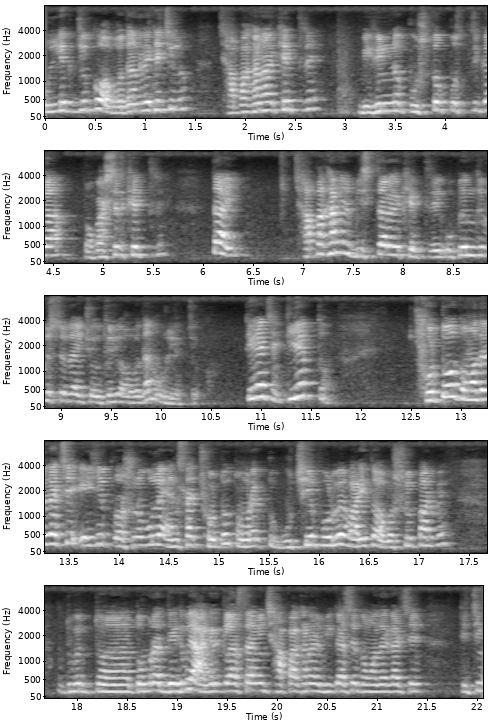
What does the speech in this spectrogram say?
উল্লেখযোগ্য অবদান রেখেছিল ছাপাখানার ক্ষেত্রে, বিভিন্ন পুস্তক পত্রিকা প্রকাশের ক্ষেত্রে। তাই ছাপাখানার বিস্তারের ক্ষেত্রে উপেন্দ্র কিশোর রায় চৌধুরীর অবদান উল্লেখযোগ্য। ঠিক আছে? ক্লিয়ার তো? ছোট তোমাদের কাছে এই যে প্রশ্নগুলো অ্যান্সার ছোট, তোমরা একটু গুছিয়ে পড়বে, বাড়িতে অবশ্যই পারবে। তুমি তোমরা দেখবে, আগের ক্লাসে আমি ছাপাখানার বিকাশে তোমাদের কাছে টিচিং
